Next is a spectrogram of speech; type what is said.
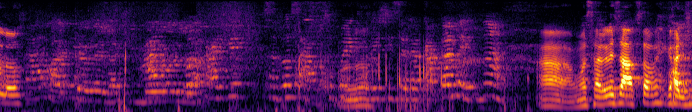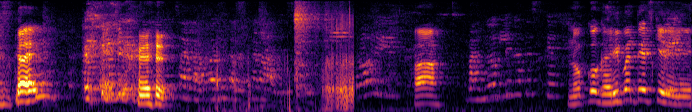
आलो हा मग सगळी साफसफाई काढलीस काय? हा. नको घरी पण तेच केलेली.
